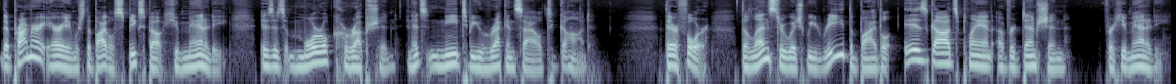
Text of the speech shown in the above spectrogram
The primary area in which the Bible speaks about humanity is its moral corruption and its need to be reconciled to God. Therefore, the lens through which we read the Bible is God's plan of redemption for humanity.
